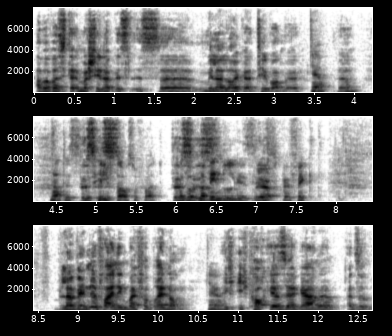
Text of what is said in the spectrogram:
aber was ich da immer stehen habe, ist, ist äh, Melaleuca Teebaumöl. Ja. ja. Na, das, das, das hilft ist, auch sofort. Also Lavendel ist, ja. ist, perfekt. Lavendel vor allen Dingen bei Verbrennungen. Ja. Ich, ich koche ja sehr gerne, also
